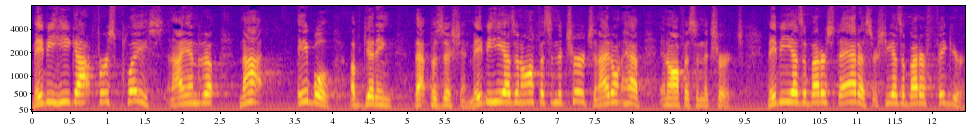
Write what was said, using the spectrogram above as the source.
Maybe he got first place and I ended up not able of getting that position. Maybe he has an office in the church and I don't have an office in the church. Maybe he has a better status or she has a better figure.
